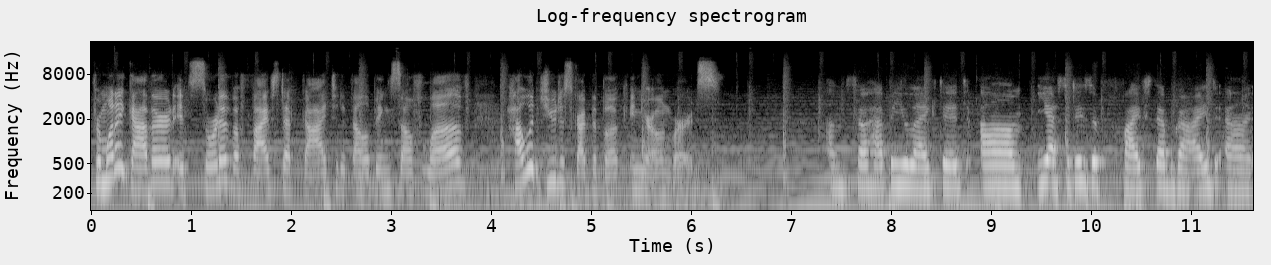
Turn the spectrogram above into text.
From what I gathered, it's sort of a five step guide to developing self love. How would you describe the book in your own words? I'm so happy you liked it. Um, yes, it is a five step guide. Uh,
